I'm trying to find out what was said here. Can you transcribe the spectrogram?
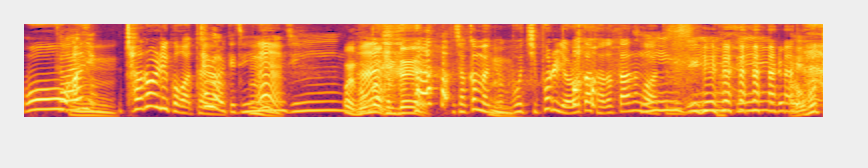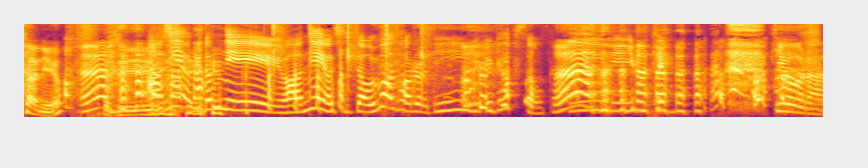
오, 아니 음. 잘 어울릴 것 같아요. 첼로 이렇게 네. 징징 어, 뭔가 근데 잠깐만요. 음. 뭐 지퍼를 열었다 닫았다 하는 것 같은데. 로봇 아니에요? 그지? 아니에요 리더님 아니에요 진짜 얼마나 잘해요 딩 이렇게 합성 딩, 딩 이렇게 귀여워라.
